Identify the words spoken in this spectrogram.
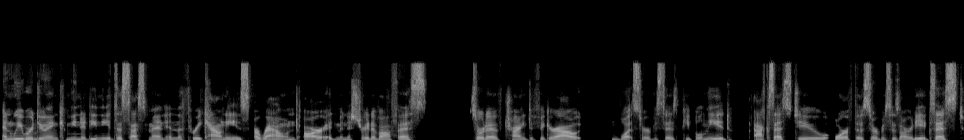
and we were mm-hmm. doing community needs assessment in the three counties around our administrative office, sort of trying to figure out what services people need access to, or if those services already exist,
